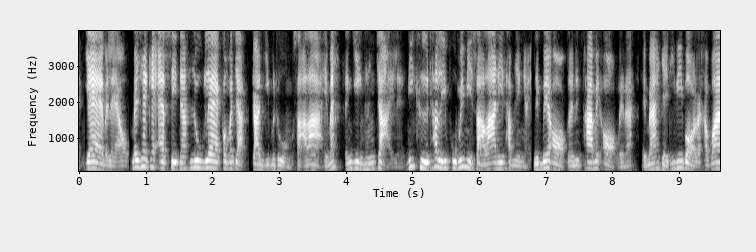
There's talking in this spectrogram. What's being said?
กแย่ไปแล้ว ไม่ใช่แค่แอสซิสนะลูกแรกก็มาจากการยิงประตูของซาร่าเห็นไหมทั้งยิงทั้งจ่ายเลยนี่คือถ้าลิเวอร์พูไม่มีซาร่านี่ทำยังไงนึกไม่ออกเลยนึกภาพไม่ออกเลยนะเห็นไหมอย่างที่พี่บอกแหละครับว่า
